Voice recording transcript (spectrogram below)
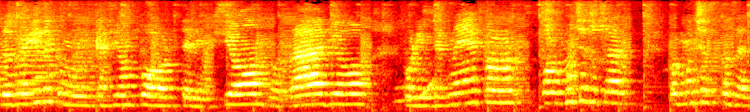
Los medios de comunicación por televisión, por radio, por internet, por, por muchas otras por muchas cosas.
